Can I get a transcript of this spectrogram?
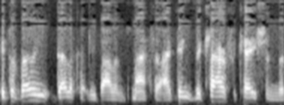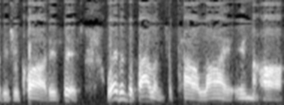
It's a very delicately balanced matter. I think the clarification that is required is this. Where does the balance of power lie in our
